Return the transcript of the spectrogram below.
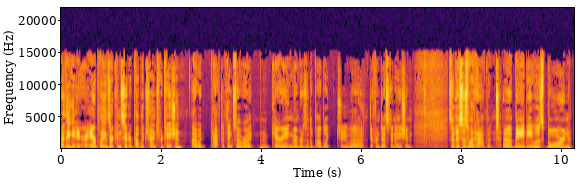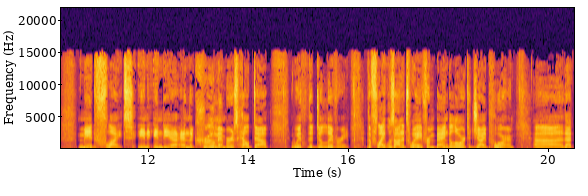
I think airplanes are considered public transportation. I would have to think so, right? Carrying members of the public to a different destination. So this is what happened. A baby was born mid-flight in India and the crew members helped out with the delivery. The flight was on its way from Bangalore to Jaipur. Uh, that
